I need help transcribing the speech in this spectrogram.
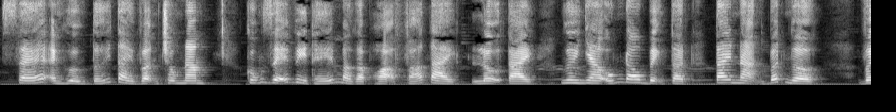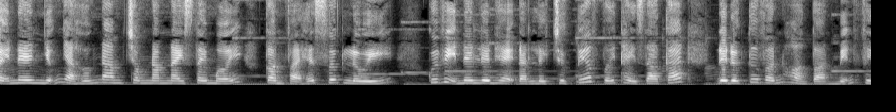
sẽ ảnh hưởng tới tài vận trong năm. Cũng dễ vì thế mà gặp họa phá tài, lộ tài, người nhà ốm đau bệnh tật, tai nạn bất ngờ. Vậy nên những nhà hướng Nam trong năm nay xây mới cần phải hết sức lưu ý. Quý vị nên liên hệ đặt lịch trực tiếp với thầy Gia Cát để được tư vấn hoàn toàn miễn phí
